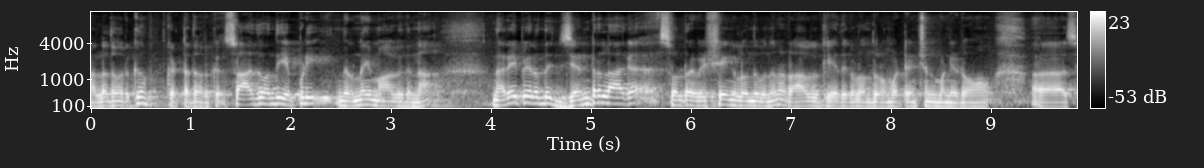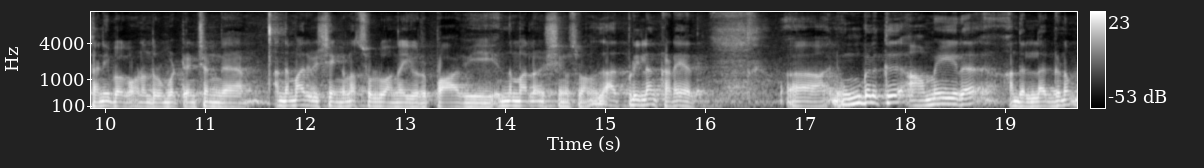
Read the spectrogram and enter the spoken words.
நல்லதும் இருக்குது கெட்டதும் இருக்குது ஸோ அது வந்து எப்படி நிர்ணயம் ஆகுதுன்னா நிறைய பேர் வந்து ஜென்ரலாக சொல்கிற விஷயங்கள் வந்து வந்து ராகு கேதுகள் வந்து ரொம்ப டென்ஷன் பண்ணிவிடும் சனி பகவான் வந்து ரொம்ப டென்ஷனுங்க அந்த மாதிரி விஷயங்கள்லாம் சொல்லுவாங்க. இவர் பாவி இந்த மாதிரிலாம் விஷயங்கள் சொல்லுவாங்க. அப்படிலாம் கிடையாது. உங்களுக்கு அமைகிற அந்த லக்னம்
